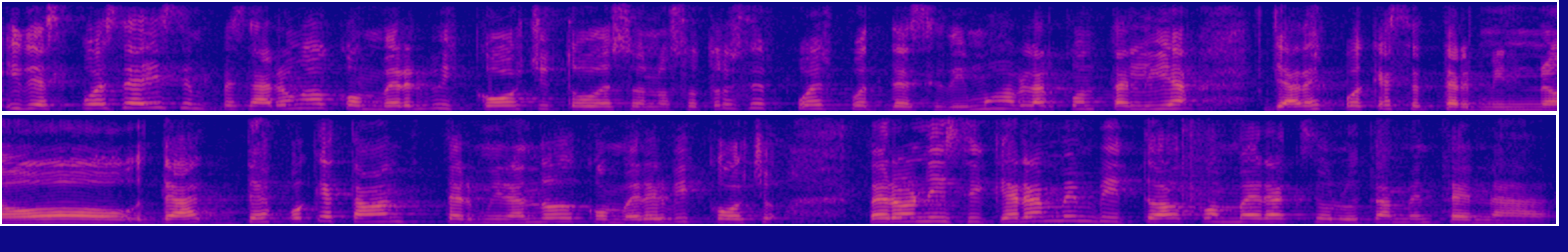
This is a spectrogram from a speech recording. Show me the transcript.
y después de ahí se empezaron a comer el bizcocho y todo eso. Nosotros después pues decidimos hablar con Talía ya después que se terminó, después que estaban terminando de comer el bizcocho, pero ni siquiera me invitó a comer absolutamente nada.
